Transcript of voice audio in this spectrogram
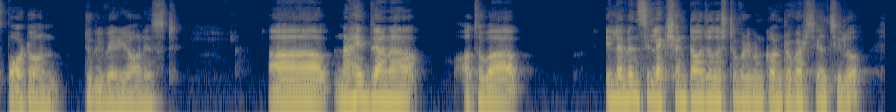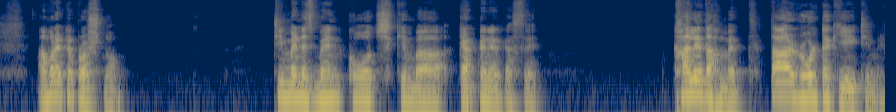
spot on to be very honest Nahid Rana অথবা ইলেভেন সিলেকশনটাও যথেষ্ট পরিমাণ কন্ট্রোভার্সিয়াল ছিল। আমার একটা প্রশ্ন। টিম ম্যানেজমেন্ট কোচ কিংবা ক্যাপ্টেনের কাছে, খালেদ আহমেদ তার রোলটা কি এই টিমে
